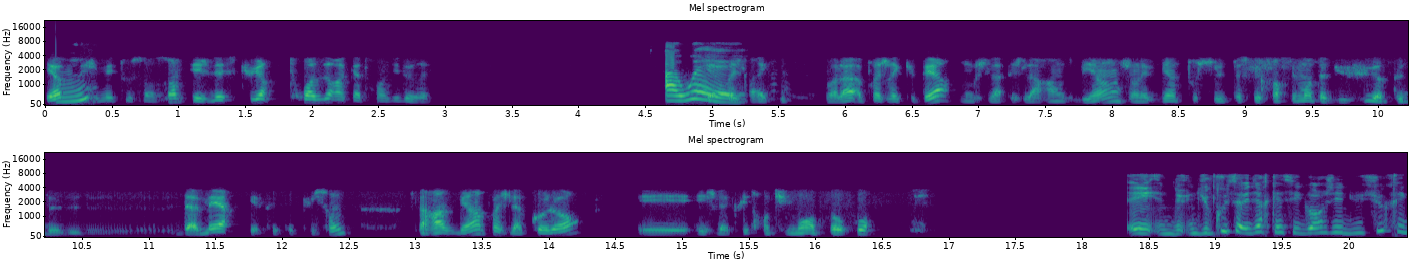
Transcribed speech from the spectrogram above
et hop, Mhm. je mets tout ça ensemble et je laisse cuire 3 heures à 90 degrés. Ah après, ouais. voilà, après je récupère, donc je la, je la rince bien, j'enlève bien tout ce, parce que forcément tu as du jus un peu de, de- de- d'amer qui a fait cette cuisson. Je la rince bien, après je la colore et, et je la cuis tranquillement après au four. Et du, coup, ça veut dire qu'elle s'est gorgée du sucre, et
